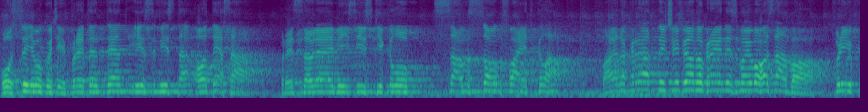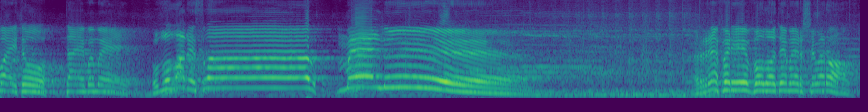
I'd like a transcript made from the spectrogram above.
У синьому куті претендент із міста Одеса представляє бійцівський клуб Самсон Файт Клаб. Багатократний чемпіон України з бойового самбо, фріфайту та ММА Владислав Мельник! Рефері Володимир Шеваров.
